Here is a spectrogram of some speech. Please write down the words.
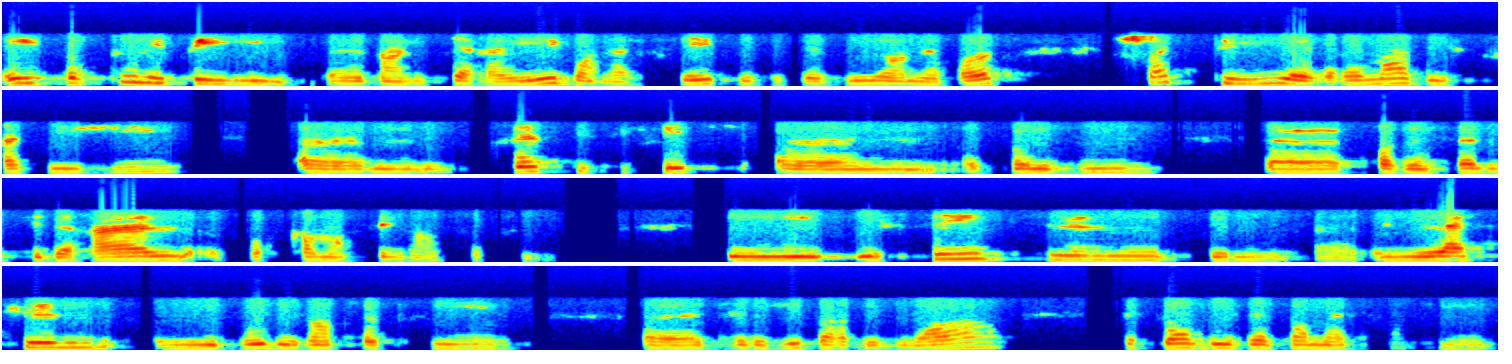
et pour tous les pays dans les Caraïbes, en Afrique, aux États-Unis, en Europe. Chaque pays a vraiment des stratégies euh, très spécifiques euh, au point de vue euh, provincial ou fédéral pour commencer l'entreprise. Et, et c'est une, une, une, lacune au niveau des entreprises dirigées par des Noirs. Ce sont des informations qui,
